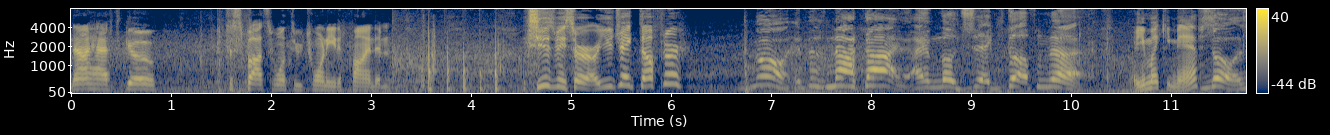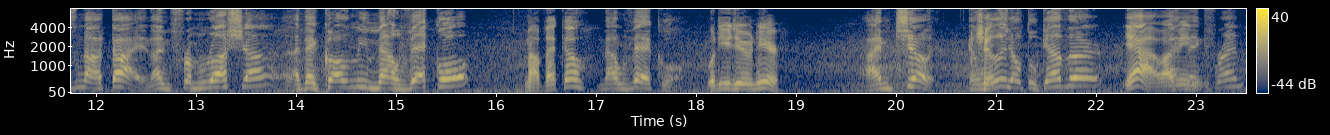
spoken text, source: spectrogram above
Now I have to go to spots 1 through 20 to find him. Excuse me, sir. Are you Jake Dufner? No, it is not I. I am not Jake Dufner. Are you Mikey Manfs? No, it's not I. I'm from Russia. They call me Malveco. Malveco? Malveco. What are you doing here? I'm chilling. Can chilling? we chill together? Yeah, well, I, I mean... make friends?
